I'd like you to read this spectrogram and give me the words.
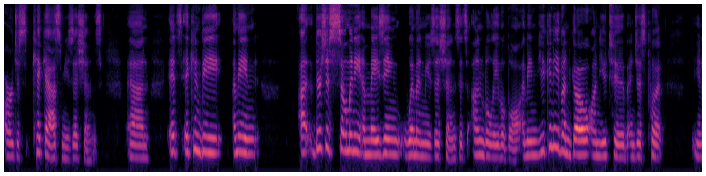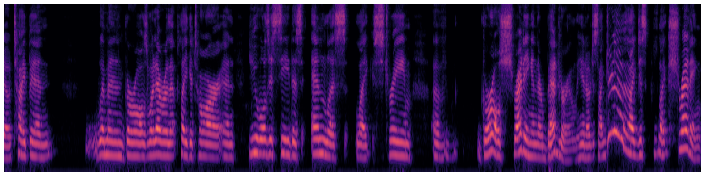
are just kick-ass musicians, and it's it can be. I mean, there's just so many amazing women musicians. It's unbelievable. I mean, you can even go on YouTube and just put, you know, type in women, girls, whatever that play guitar, and you will just see this endless like stream of girls shredding in their bedroom, you know, just like like just like shredding.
